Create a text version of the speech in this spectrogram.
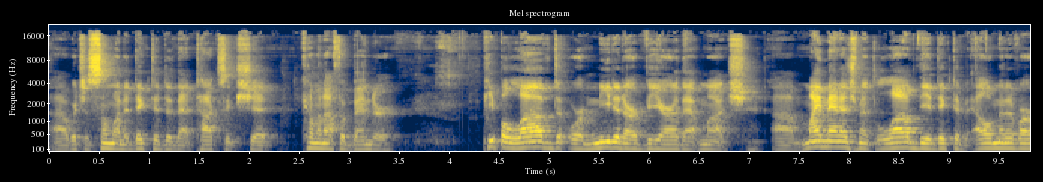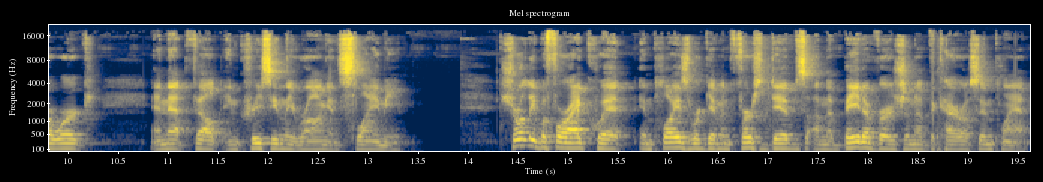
uh, which is someone addicted to that toxic shit, coming off a bender. People loved or needed our VR that much. Uh, my management loved the addictive element of our work, and that felt increasingly wrong and slimy. Shortly before I quit, employees were given first dibs on the beta version of the Kairos implant.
